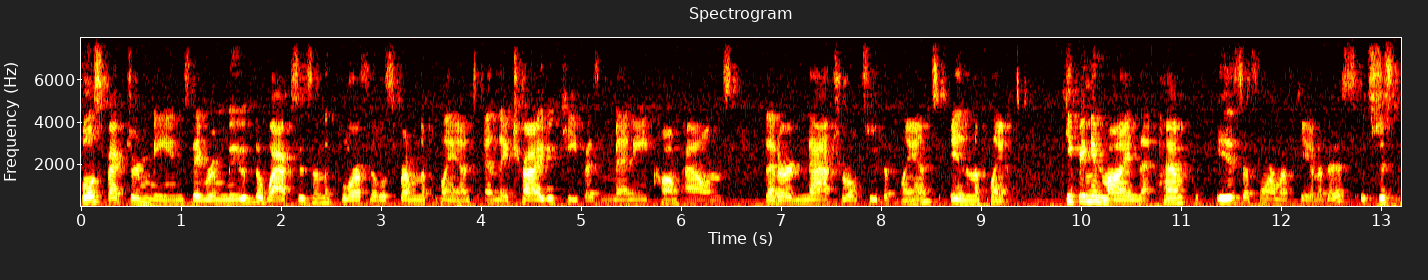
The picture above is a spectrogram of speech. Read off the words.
Full spectrum means they remove the waxes and the chlorophylls from the plant and they try to keep as many compounds that are natural to the plant in the plant. Keeping in mind that hemp is a form of cannabis, it's just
